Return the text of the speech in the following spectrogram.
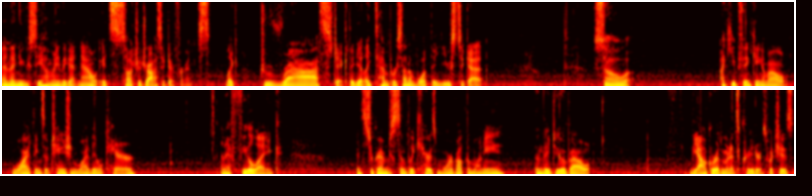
and then you see how many they get now, it's such a drastic difference. Like, drastic. They get like 10% of what they used to get. So, I keep thinking about why things have changed and why they don't care. And I feel like Instagram just simply cares more about the money than they do about the algorithm and its creators, which is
